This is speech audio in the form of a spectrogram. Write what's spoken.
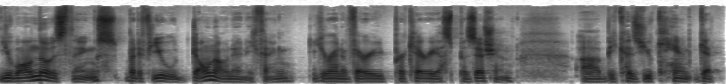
you own those things. But if you don't own anything, you're in a very precarious position uh, because you can't get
